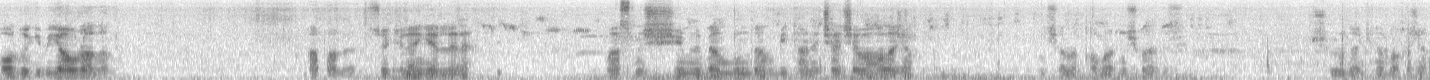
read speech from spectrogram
olduğu gibi yavru alanı. Kapalı. Sökülen yerlere basmış. Şimdi ben bundan bir tane çerçeve alacağım. İnşallah kabarmış vardır. Şuradakine bakacağım.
